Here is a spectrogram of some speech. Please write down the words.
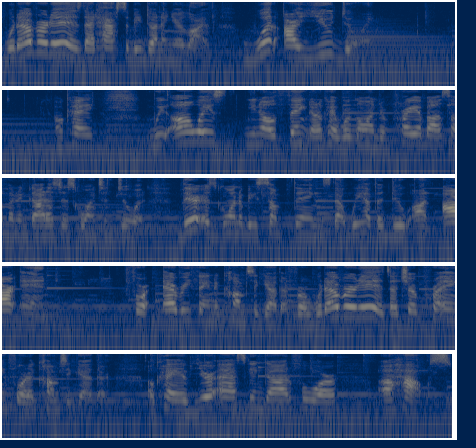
whatever it is that has to be done in your life? What are you doing? Okay, we always, you know, think that, okay, we're going to pray about something and God is just going to do it. There is going to be some things that we have to do on our end for everything to come together, for whatever it is that you're praying for to come together. Okay, if you're asking God for a house,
